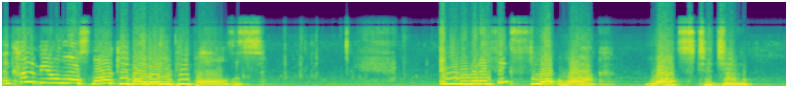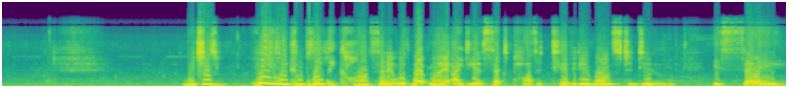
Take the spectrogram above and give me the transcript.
and kind of being a little snarky about other people's. And you know what I think Slut Walk wants to do, which is really completely consonant with what my idea of sex positivity wants to do, is say,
